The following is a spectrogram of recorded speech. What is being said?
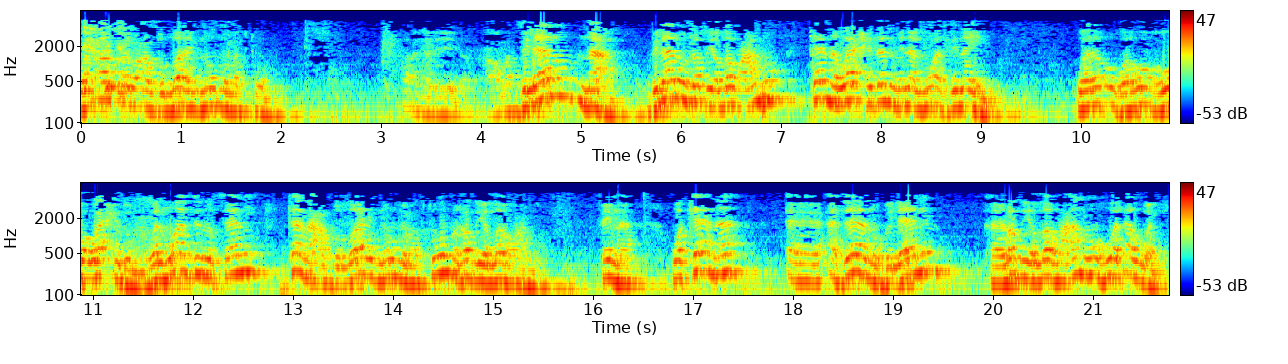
والآخر عبد الله بن أم مكتوم. بلال نعم. بلال رضي الله عنه كان واحدا من المؤذنين وهو واحد. والمؤذن الثاني كان عبد الله بن أم مكتوم رضي الله عنه. فهمنا؟ وكان آه، أذان بلال آه، رضي الله عنه هو الأول.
